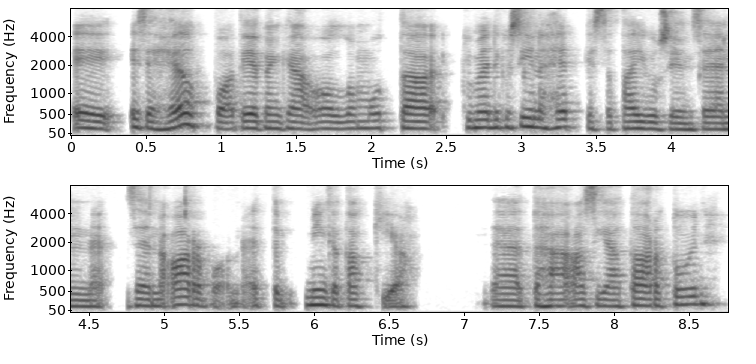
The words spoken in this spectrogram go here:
Ei, ei se helppoa tietenkään ollut, mutta kyllä mä niin siinä hetkessä tajusin sen, sen arvon, että minkä takia tähän asiaan tartuin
